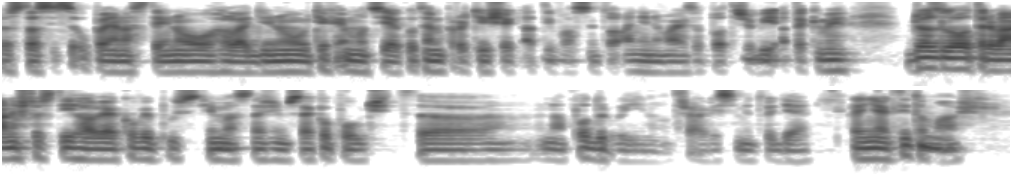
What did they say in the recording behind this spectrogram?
dostal si se úplně na stejnou hladinu těch emocí jako ten protišek a ty vlastně to ani nemáš zapotřebí a taky mi dost dlouho trvá, než to z té hlavy jako vypustím a snažím se jako poučit uh, na podruhý, no, třeba když se mi to děje. Ale jak ty to hmm. máš?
